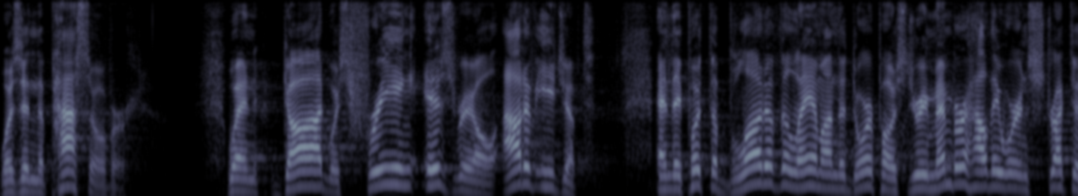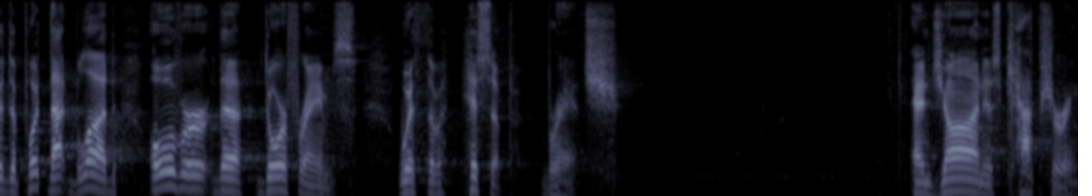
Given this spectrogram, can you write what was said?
was in the Passover when God was freeing Israel out of Egypt and they put the blood of the lamb on the doorpost. Do you remember how they were instructed to put that blood over the door frames with the hyssop branch? And John is capturing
